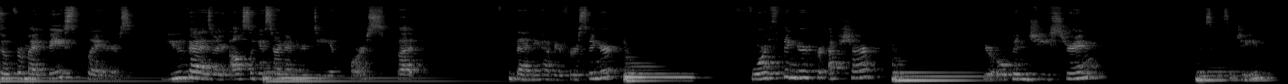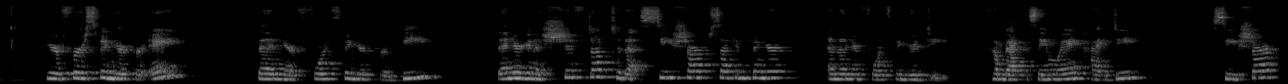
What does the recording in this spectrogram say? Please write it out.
so for my bass players, you guys are also to start on your D, of course, but then you have your first finger, fourth finger for F sharp, your open G string, in this case a G, your first finger for A, then your fourth finger for B, then you're going to shift up to that C sharp second finger, and then your fourth finger D. Come back the same way, high D, C sharp,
